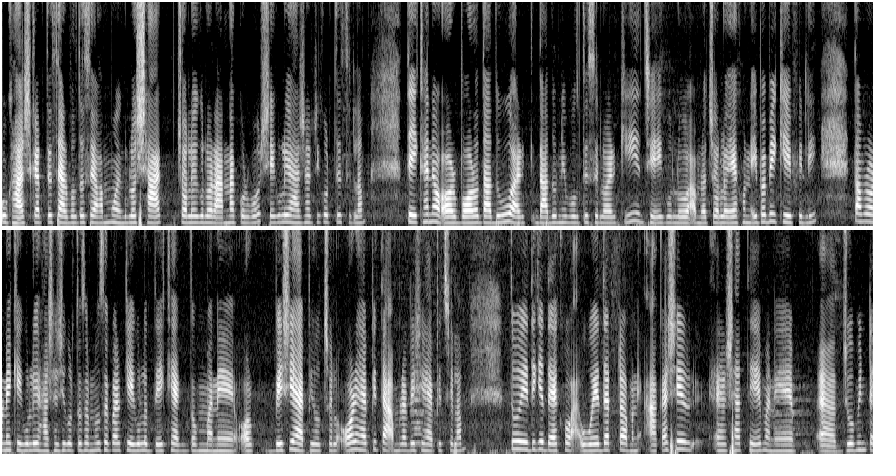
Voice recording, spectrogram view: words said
ও ঘাস কাটতেছে আর বলতেছে, আম্মু, এগুলো শাক, চলো এগুলো রান্না করব। সেগুলোই হাসাহাসি করতেছিলাম। তো এখানে ওর বড় দাদু আর দাদু নিয়ে বলতেছিল আর কি যে, এগুলো আমরা চলো এখন এভাবেই খেয়ে ফেলি। তো আমরা অনেক এগুলোই হাসাহাসি করতেছিলাম। নুসেফ আর কি এগুলো দেখে একদম মানে ওর বেশি হ্যাপি হচ্ছিল। ওর হ্যাপিতে আমরা বেশি হ্যাপি ছিলাম। তো এদিকে দেখো ওয়েদারটা মানে আকাশের সাথে মানে জমিনটা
